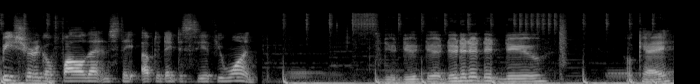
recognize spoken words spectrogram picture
be sure to go follow that and stay up to date to see if you won. Do do do do do do do do. Okay.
